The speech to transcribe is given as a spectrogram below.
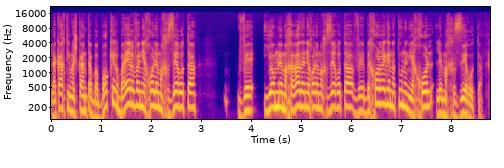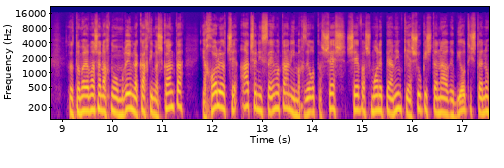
לקחתי משכנתה בבוקר, בערב אני יכול למחזר אותה, ויום למחרת אני יכול למחזר אותה, ובכל רגע נתון אני יכול למחזר אותה. זאת אומרת, מה שאנחנו אומרים, לקחתי משכנתה, יכול להיות שעד שאני אסיים אותה, אני אמחזר אותה 6, 7, 8 פעמים, כי השוק השתנה, הריביות השתנו,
